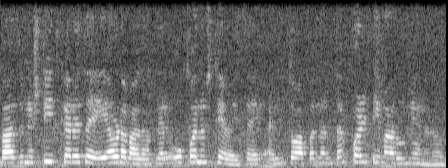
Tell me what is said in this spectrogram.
बाजूने स्टिच करायचं आहे एवढा भाग आपल्याला ओपनच ठेवायचा आहे आणि तो आपण नंतर पलटी मारून घेणार आहोत.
